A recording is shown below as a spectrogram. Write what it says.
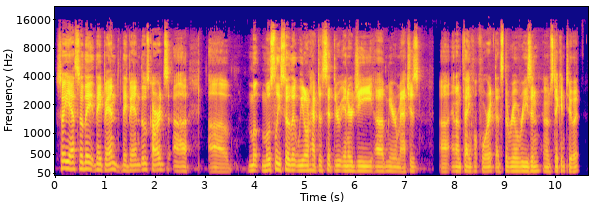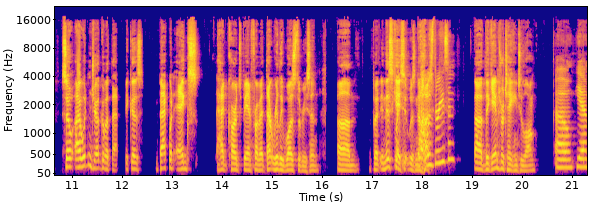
so yeah, so they they banned they banned those cards. Uh, uh, mo- mostly so that we don't have to sit through energy uh, mirror matches. Uh, and I'm thankful for it. That's the real reason, and I'm sticking to it. So I wouldn't joke about that because back when eggs had cards banned from it, that really was the reason. Um, but in this case, Wait, it was not. What not. was the reason? uh, the games were taking too long. Oh, yeah.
